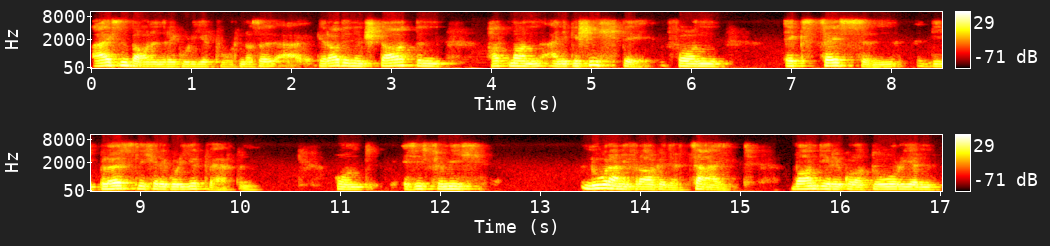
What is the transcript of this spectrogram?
Eisenbahnen reguliert wurden. Also äh, gerade in den Staaten hat man eine Geschichte von Exzessen, die plötzlich reguliert werden. Und es ist für mich nur eine Frage der Zeit, wann die Regulatorien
